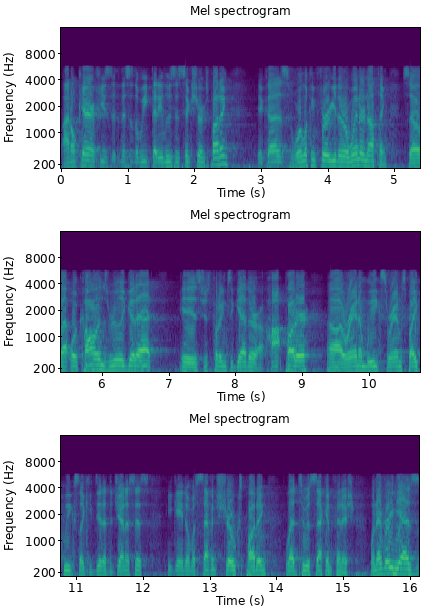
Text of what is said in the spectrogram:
I don't care if he's this is the week that he loses six strokes putting because we're looking for either a win or nothing. So that what Collin's really good at is just putting together a hot putter, uh, random weeks, random spike weeks like he did at the Genesis. He gained almost seven strokes putting, led to his second finish. Whenever he has,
